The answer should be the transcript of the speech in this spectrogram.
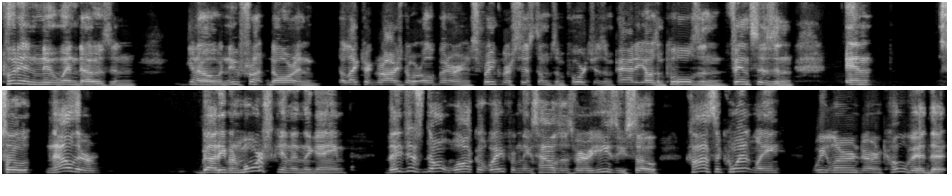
put in new windows and you know a new front door and electric garage door opener and sprinkler systems and porches and patios and pools and fences and and so now they're got even more skin in the game. They just don't walk away from these houses very easy. So consequently, we learned during COVID that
